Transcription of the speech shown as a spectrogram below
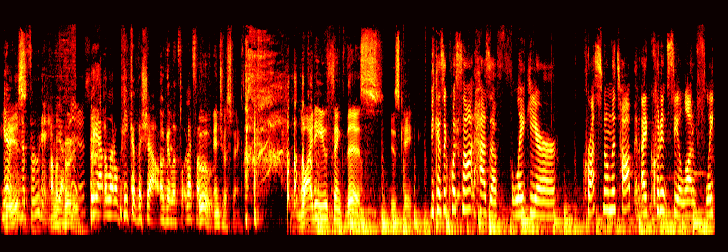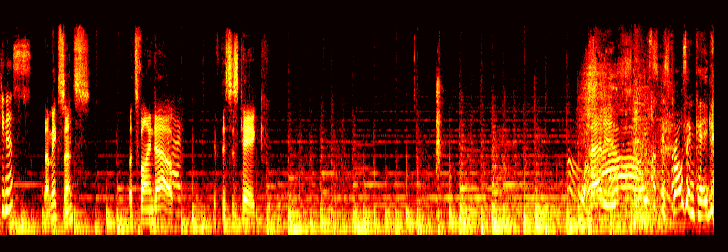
Yeah, Please? he's a foodie. I'm a Yeah. foodie. we have a little peek of the show. Okay, let's look. Let's look. Ooh, interesting. Why do you think this is cake? because a croissant has a flakier crust on the top, and I couldn't see a lot of flakiness. That makes sense. Let's find out if this is cake. Frozen cake. is,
